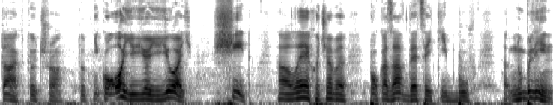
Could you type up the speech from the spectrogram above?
Так, тут що? Тут нікого. Ой-ой-ой-ой! Щіт! Але я хоча б показав, де цей тіп був. Ну блін.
